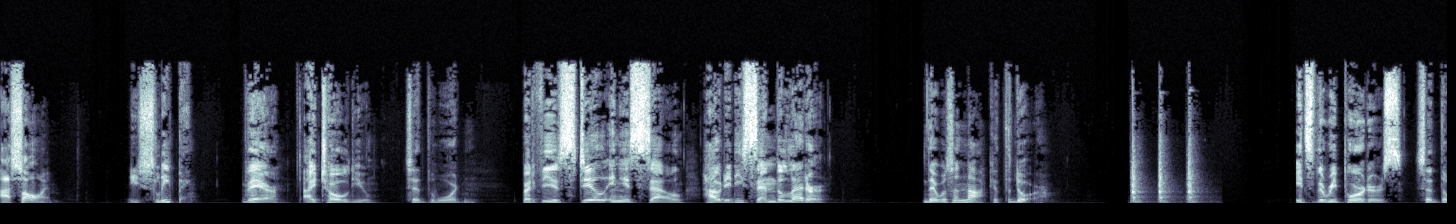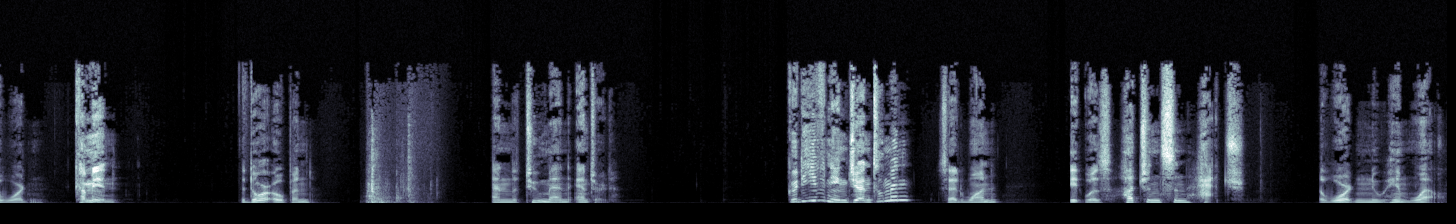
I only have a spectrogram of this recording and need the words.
I saw him. He's sleeping. There, I told you, said the warden. But if he is still in his cell, how did he send the letter? There was a knock at the door. It's the reporters, said the warden. Come in. The door opened, and the two men entered. Good evening, gentlemen, said one. It was Hutchinson Hatch. The warden knew him well.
